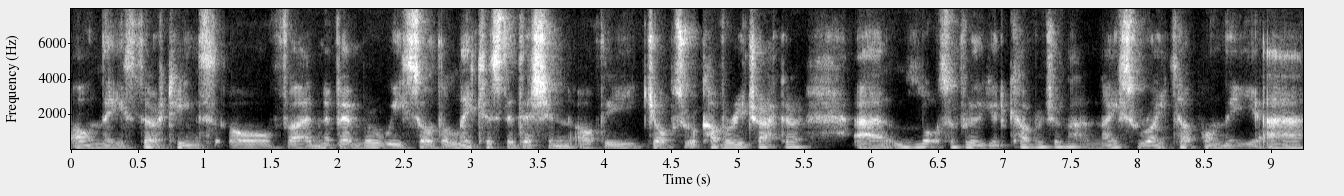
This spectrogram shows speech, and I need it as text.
on the 13th of uh, November, we saw the latest edition of the Jobs Recovery Tracker. Uh, lots of really good coverage on that. A nice write up on the uh,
